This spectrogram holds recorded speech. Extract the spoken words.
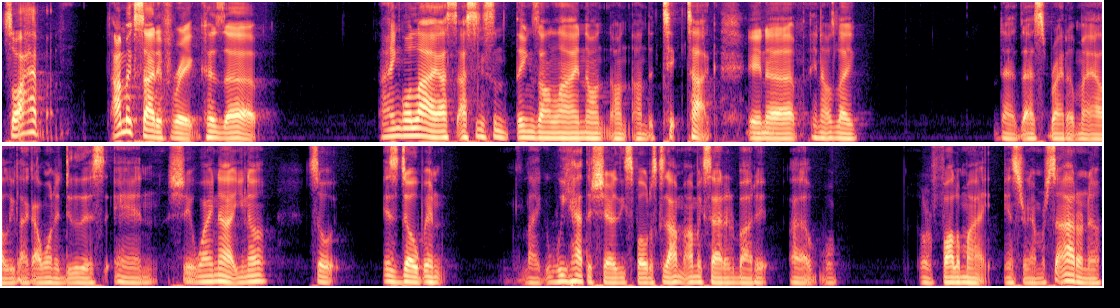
so I have. I'm excited for it because uh, I ain't gonna lie. I, I seen some things online on, on, on the TikTok, and uh, and I was like, that that's right up my alley. Like I want to do this, and shit, why not? You know. So it's dope, and like we have to share these photos because I'm I'm excited about it. Uh, or, or follow my Instagram or so I don't know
